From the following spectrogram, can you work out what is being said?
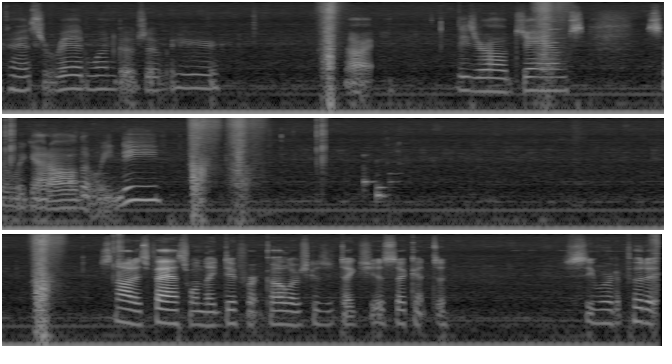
Okay, it's a red one, goes over here. Alright. These are all jams. So we got all that we need. It's not as fast when they different colors because it takes you a second to see where to put it.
